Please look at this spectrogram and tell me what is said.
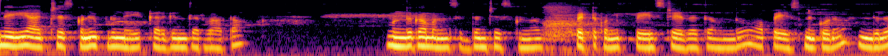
నెయ్యి యాడ్ చేసుకొని ఇప్పుడు నెయ్యి కరిగిన తర్వాత ముందుగా మనం సిద్ధం చేసుకున్న పెట్టుకున్న పేస్ట్ ఏదైతే ఉందో ఆ పేస్ట్ని కూడా ఇందులో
